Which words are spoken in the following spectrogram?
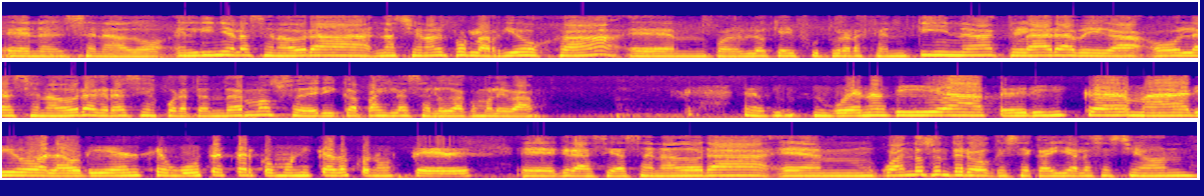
en el Senado. En línea la senadora nacional por La Rioja, em, por el bloque Hay Futura Argentina, Clara Vega. Hola, senadora, gracias por atendernos. Federica Paz la saluda. ¿Cómo le va? Eh, buenos días, Federica, Mario, a la audiencia. Un gusto estar comunicados con ustedes. Eh, gracias, senadora. Eh, ¿Cuándo se enteró que se caía la sesión?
